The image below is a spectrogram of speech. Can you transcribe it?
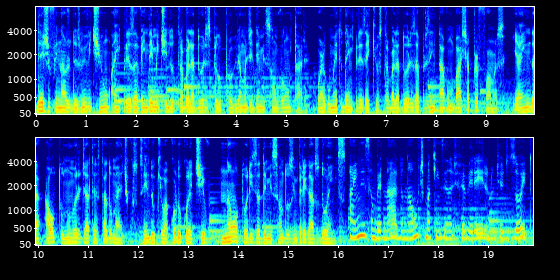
Desde o final de 2021, a empresa vem demitindo trabalhadores pelo programa de demissão voluntária. O argumento da empresa é que os trabalhadores apresentavam baixa performance e ainda alto número de atestados médicos, sendo que o acordo coletivo não autoriza a demissão dos empregados doentes. Ainda em São Bernardo, na última quinzena de fevereiro, no dia 18,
